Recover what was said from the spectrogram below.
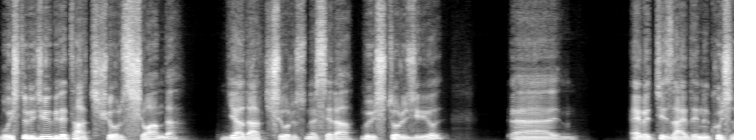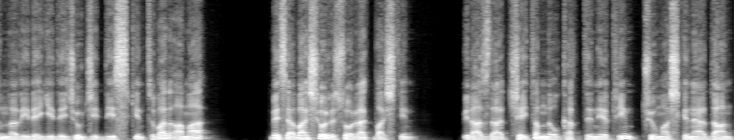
uyuşturucuyu bile tartışıyoruz şu anda. Ya tartışıyoruz mesela uyuşturucuyu. Ee, evet cezaevlerinin koşullarıyla ilgili çok ciddi sıkıntı var ama mesela ben şöyle sorarak başlayayım. Biraz daha şeytanın avukatlığını yapayım. Cumhurbaşkanı Erdoğan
